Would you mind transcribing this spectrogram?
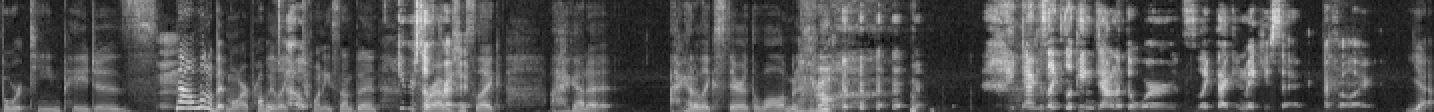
14 pages. Mm. No, a little bit more, probably like Oh. 20 something. Give yourself before I was just like, I gotta, I gotta like stare at the wall. I'm gonna throw up. Yeah, because like looking down at the words, like that can make you sick. I feel like. yeah.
